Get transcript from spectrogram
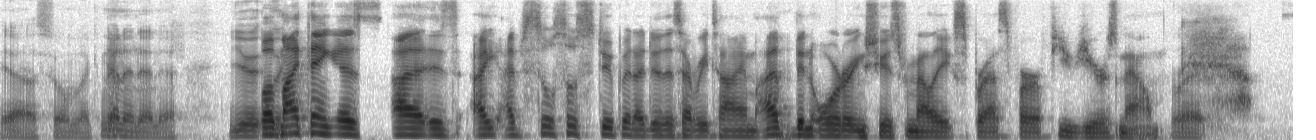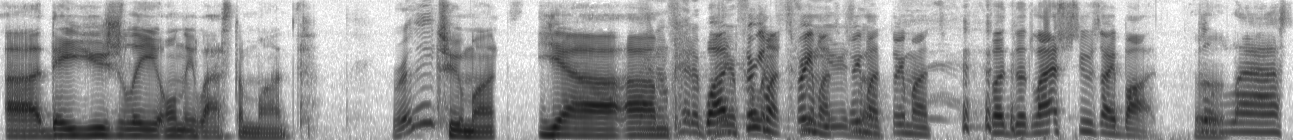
yeah. So I'm like, no, no, no, no. You, But like- my thing is, uh, is I, I'm still so stupid. I do this every time. I've been ordering shoes from AliExpress for a few years now. right? Uh, they usually only last a month, Really? two months. Yeah, um, a well, three months, three three months, years three months, three months. but the last shoes I bought, the Uh-huh. last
